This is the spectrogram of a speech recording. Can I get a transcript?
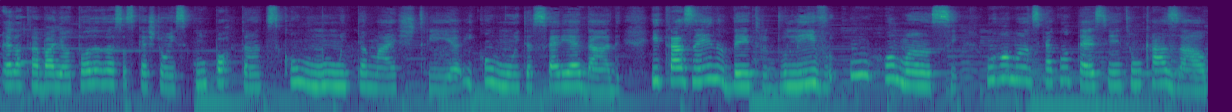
ela trabalhou todas essas questões importantes com muita maestria e com muita seriedade e trazendo dentro do livro um romance, um romance que acontece entre um casal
